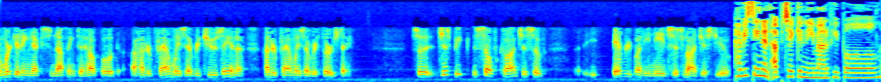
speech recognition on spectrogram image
and we're getting next to nothing to help out 100 families every Tuesday and 100 families every Thursday. So just be self-conscious of everybody needs. It's not just you. Have you seen an uptick in the amount of people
